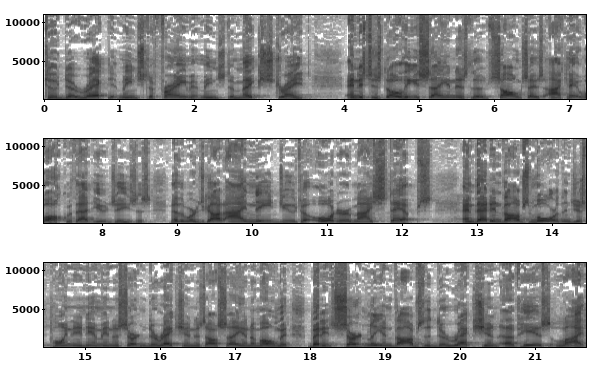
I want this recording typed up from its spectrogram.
to direct, it means to frame, it means to make straight. And it's as though he's saying, as the song says, I can't walk without you, Jesus. In other words, God, I need you to order my steps. And that involves more than just pointing him in a certain direction, as I'll say in a moment, but it certainly involves the direction of his life.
